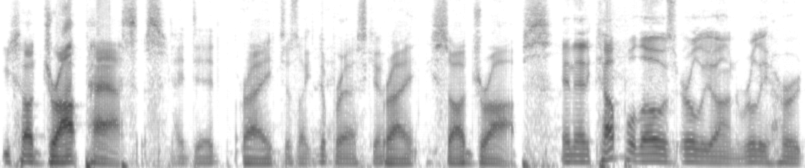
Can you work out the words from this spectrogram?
You saw drop passes, I did. Right. Just like Nebraska. right? You saw drops. And then a couple of those early on really hurt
